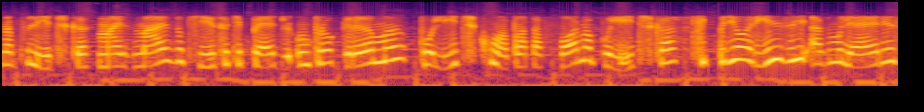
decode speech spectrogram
na política, mas mais do que isso, que pede um programa político, uma plataforma política que priorize as mulheres mulheres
